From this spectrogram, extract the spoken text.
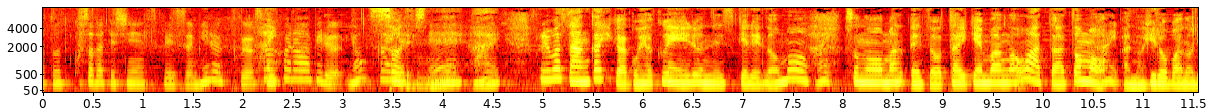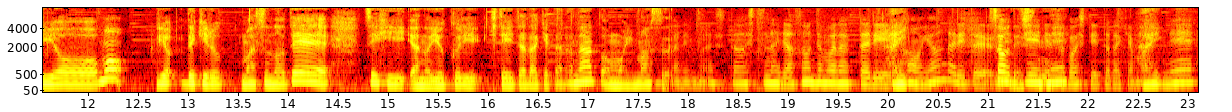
子育て支援スペースミルクサンフラワービル4階ですね。はい、ね。はい、これは参加費が500円いるんですけれども、はい、その、まえっと、体験版が終わった後も、はい、あの広場の利用もできますので、ぜひあのゆっくり来ていただけたらなと思います。わかりました。室内で遊んでもらったり、はい、本を読んだりという、ね、そうですね、自由に過ごしていただけますね。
